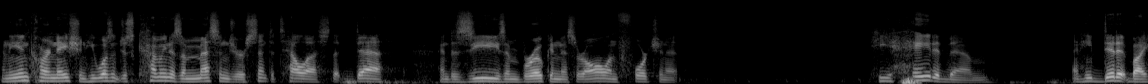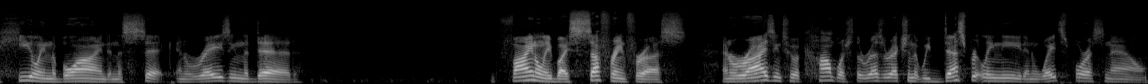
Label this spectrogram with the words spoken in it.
In the incarnation, he wasn't just coming as a messenger sent to tell us that death and disease and brokenness are all unfortunate. He hated them, and he did it by healing the blind and the sick and raising the dead. And finally, by suffering for us and rising to accomplish the resurrection that we desperately need and waits for us now.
